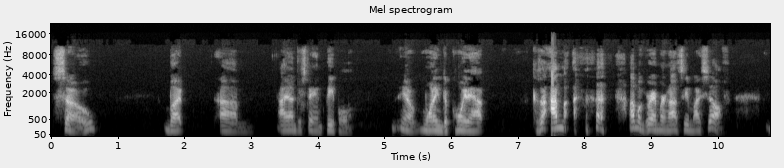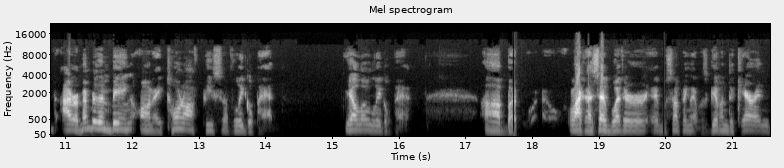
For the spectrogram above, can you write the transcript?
so, but um, I understand people, you know, wanting to point out because I'm I'm a grammar Nazi myself. I remember them being on a torn off piece of legal pad yellow legal pad. Uh, but like I said, whether it was something that was given to Karen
